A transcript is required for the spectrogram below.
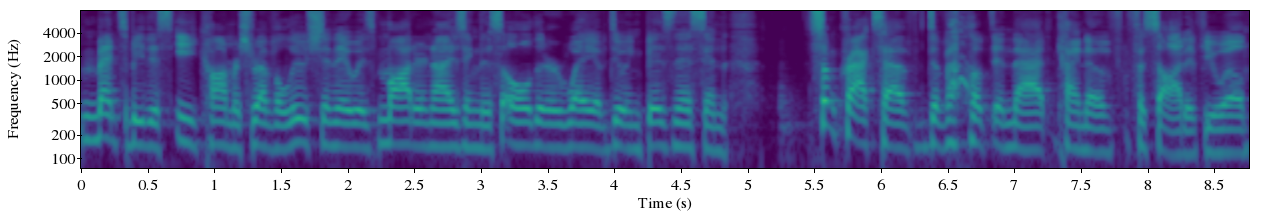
meant to be this e-commerce revolution. It was modernizing this older way of doing business and some cracks have developed in that kind of facade if you will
